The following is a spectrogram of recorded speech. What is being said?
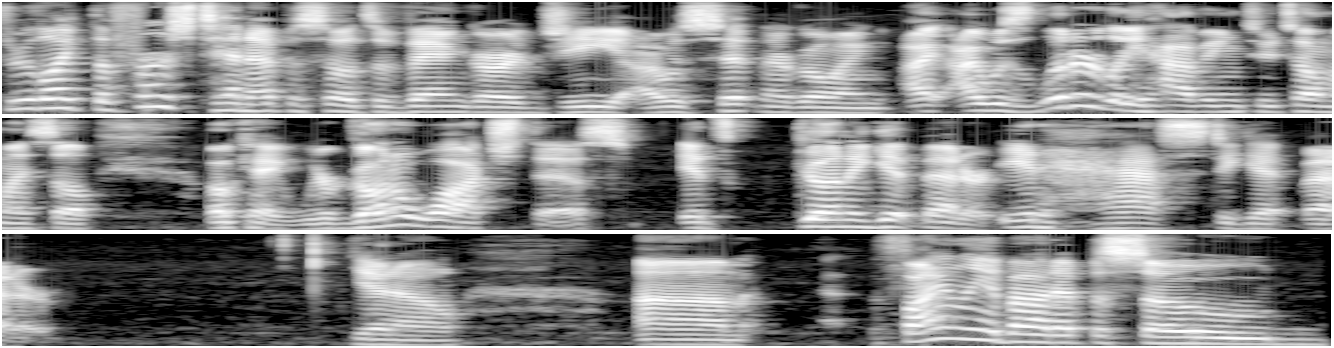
through like the first 10 episodes of Vanguard G, I was sitting there going, I, I was literally having to tell myself, okay, we're going to watch this. It's going to get better. It has to get better. You know, um, finally, about episode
